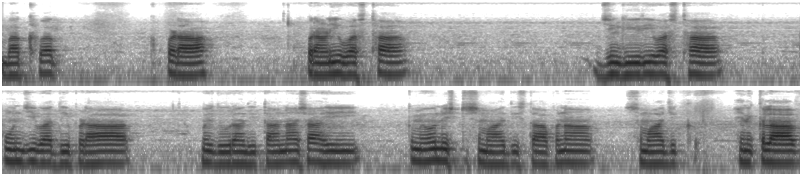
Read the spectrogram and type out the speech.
ਵੱਖ ਵੱਖ ਪੜਾਅ, ਪੁਰਾਣੀ ਅਵਸਥਾ, ਜੰਗੀਰੀ ਅਵਸਥਾ, ਪੂੰਜੀਵਾਦੀ ਪੜਾਅ, ਮਜ਼ਦੂਰਾਂ ਦੀ ਤਾਨਾਸ਼ਾਹੀ ਕਮਿਊਨਿਸਟ ਸਮਾਜ ਦੀ ਸਥਾਪਨਾ, ਸਮਾਜਿਕ ਇਨਕਲਾਬ,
